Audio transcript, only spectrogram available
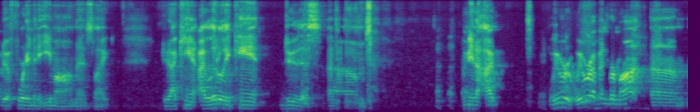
I'll do a 40 minute EMOM. And it's like, dude, I can't, I literally can't do this. Um, I mean, I, we were, we were up in Vermont. Um,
